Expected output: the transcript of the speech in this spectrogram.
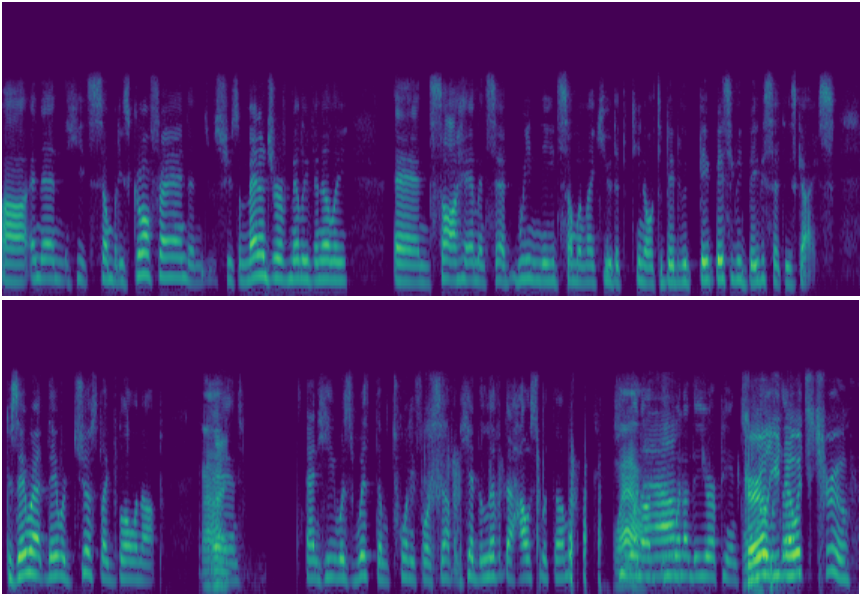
Uh, and then he's somebody's girlfriend, and she's a manager of Milli Vanilli, and saw him and said, "We need someone like you to, you know, to baby, ba- basically babysit these guys, because they were at, they were just like blowing up, Uh, Right. and and he was with them 24/7. He had to live at the house with them. He Wow. went on he went on the European tour. girl you them. know it's true Abs-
